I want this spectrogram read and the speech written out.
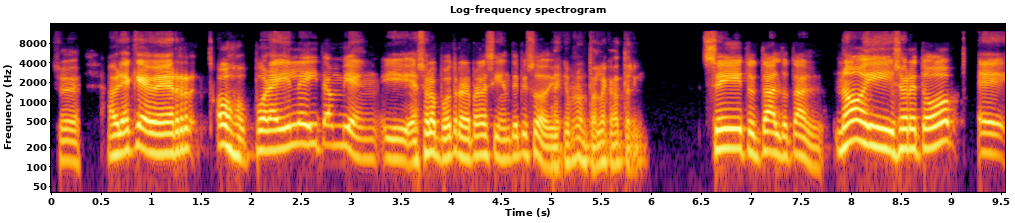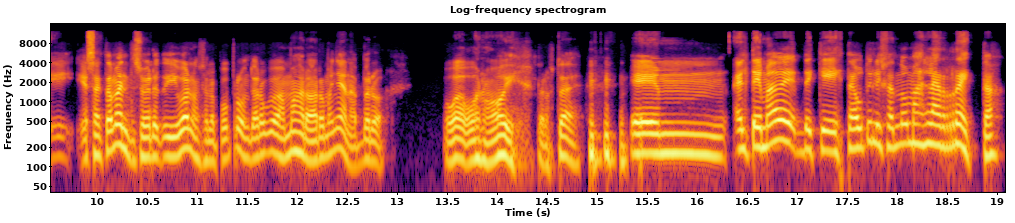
sí. Habría que ver. Ojo, por ahí leí también, y eso lo puedo traer para el siguiente episodio. Hay que preguntarle a Catherine. Sí, total, total. No, y sobre todo, eh, exactamente, sobre, y bueno, se lo puedo preguntar porque vamos a grabar mañana, pero, o bueno, hoy, para ustedes. Em, el tema de, de que está utilizando más la recta,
